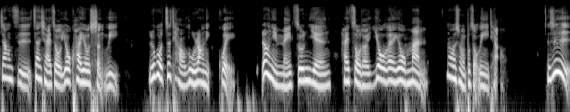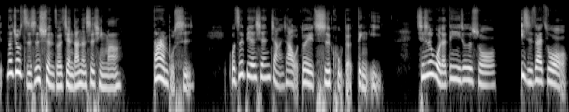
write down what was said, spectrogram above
这样子站起来走又快又省力。如果这条路让你跪，让你没尊严，还走得又累又慢。那为什么不走另一条？可是那就只是选择简单的事情吗？当然不是。我这边先讲一下我对吃苦的定义。其实我的定义就是说，一直在做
